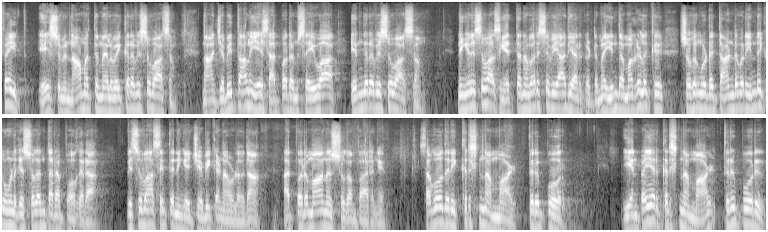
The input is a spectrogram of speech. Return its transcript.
ஃபெய்த் இயேசுவின் நாமத்தின் மேல் வைக்கிற விசுவாசம். நான் ஜெபித்தாலும் இயேசு அற்புதம் செய்வார் என்கிற விசுவாசம். நீங்கள் விசுவாசம் எத்தனை வருஷ வியாதியாக இருக்கட்டும் இந்த மகளுக்கு சுகம் கொடுத்த ஆண்டவர் இன்றைக்கு உங்களுக்கு சுகம் தரப்போகிறார். விசுவாசித்து நீங்கள் ஜெபிக்கணும் அவ்வளவுதான். அற்புதமான சுகம் பாருங்க. சகோதரி கிருஷ்ணம்மாள் திருப்பூர். என் பெயர் கிருஷ்ணம்மாள் திருப்பூரில்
